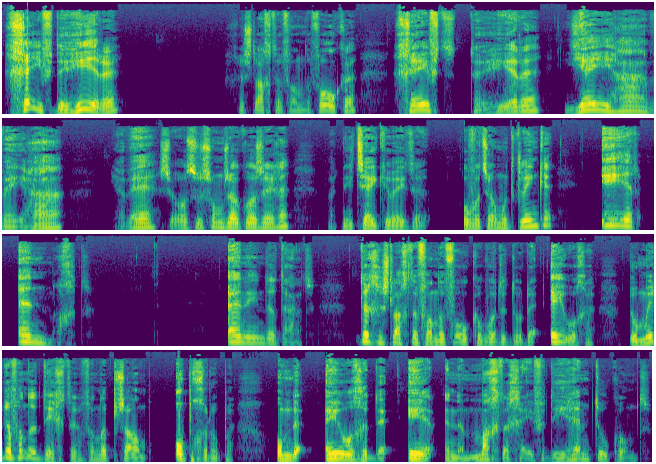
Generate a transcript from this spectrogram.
Geef de Heere, geslachten van de volken, geeft de Heere JHWH, Jaweh, zoals we soms ook wel zeggen, maar niet zeker weten of het zo moet klinken, eer en macht. En inderdaad, de geslachten van de volken worden door de eeuwige, door middel van de dichter van de psalm opgeroepen om de eeuwige de eer en de macht te geven die hem toekomt.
